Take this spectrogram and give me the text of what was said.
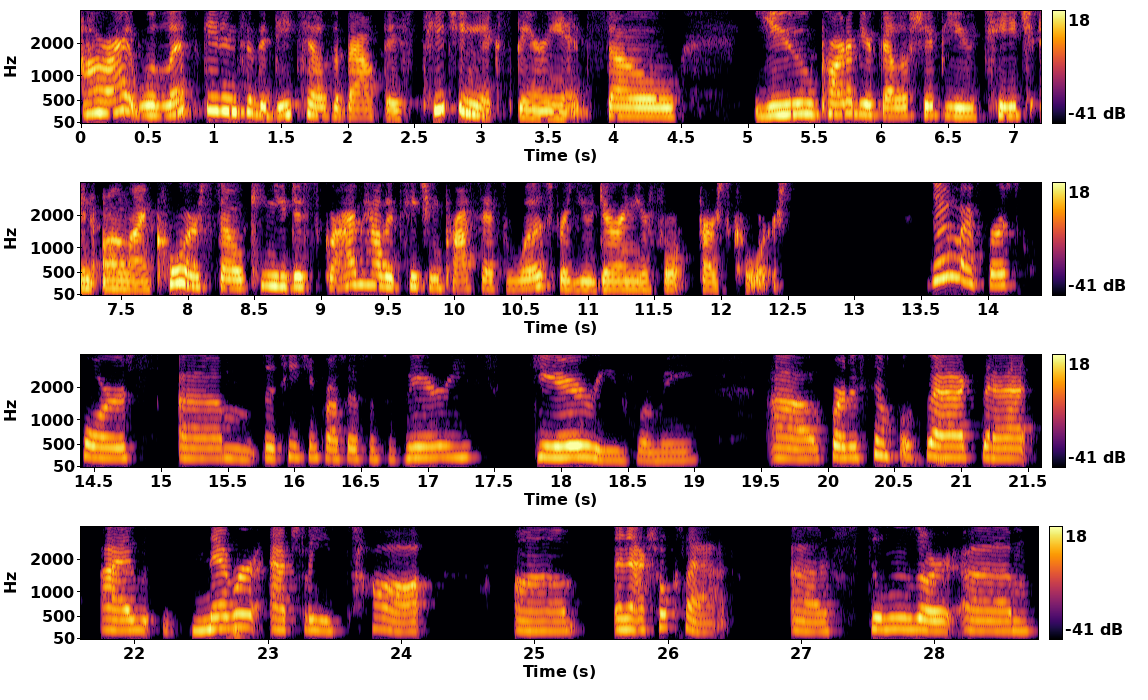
All right. Well, let's get into the details about this teaching experience. So, you, part of your fellowship, you teach an online course. So, can you describe how the teaching process was for you during your for- first course? During my first course, um, the teaching process was very scary for me uh, for the simple fact that I've never actually taught um, an actual class. Uh, students or um,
